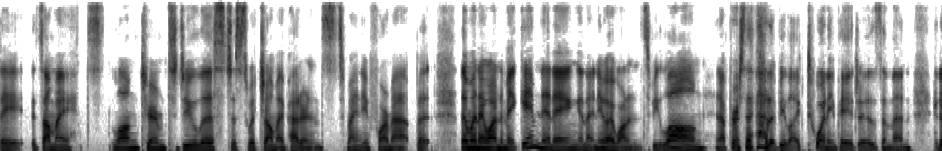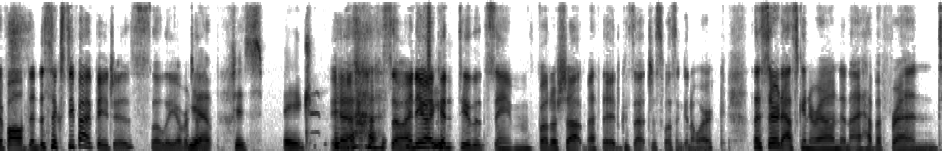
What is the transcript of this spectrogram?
they it's on my long term to do list to switch all my patterns to my new format. But then when I wanted to make game knitting and I knew I wanted it to be long, and at first I thought it'd be like 20 pages, and then it evolved into 65 pages slowly over time. Yeah, which is big. yeah, so I knew I couldn't do the same Photoshop method because that just wasn't going to work. So I started asking around, and I have a friend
